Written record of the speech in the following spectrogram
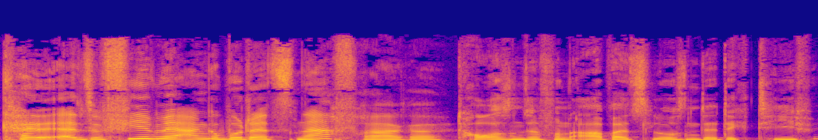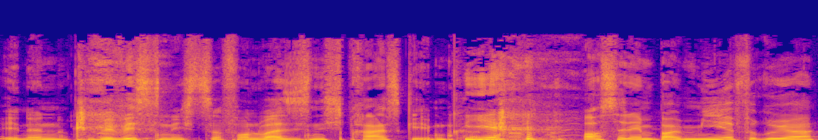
keine, also viel mehr Angebot als Nachfrage. Tausende von arbeitslosen DetektivInnen und wir wissen nichts davon, weil sie es nicht preisgeben können. Ja. Außerdem bei mir früher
